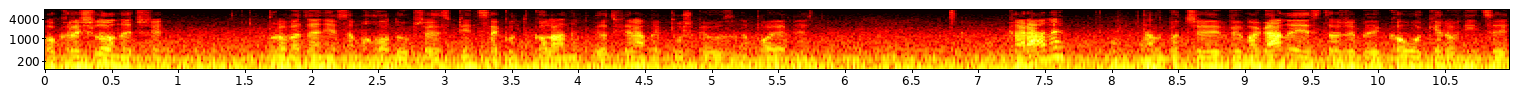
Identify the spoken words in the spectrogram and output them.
określone, czy prowadzenie samochodu przez 5 sekund kolanem, gdy otwieramy puszkę z napojem jest karane? Albo czy wymagane jest to, żeby koło kierownicy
